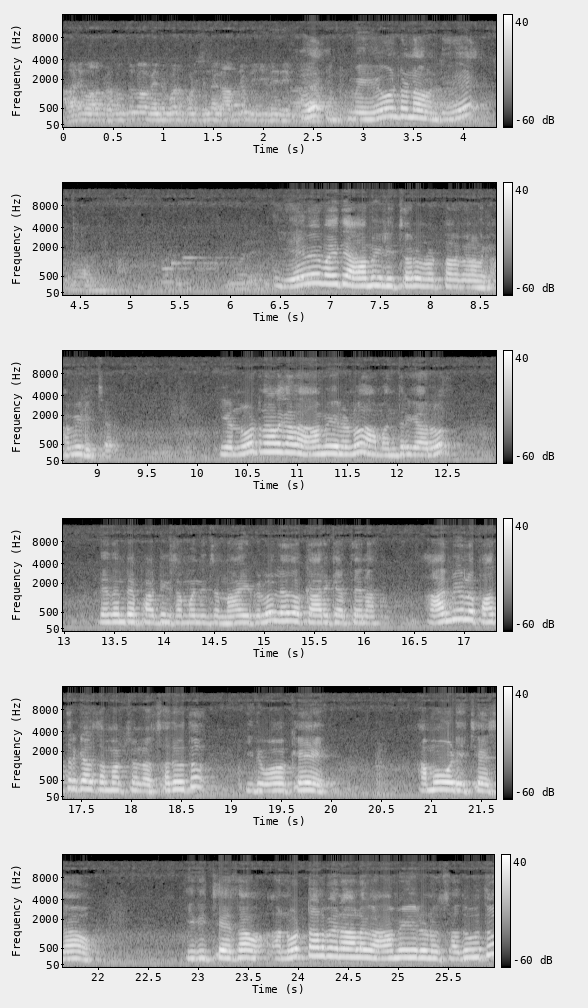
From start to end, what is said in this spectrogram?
అలాగే వాళ్ళ ప్రభుత్వంలో వెనుకొని పొడిచిందే కాబట్టి బీజేపీ అదే మేము ఏమంటున్నామంటే ఏమేమైతే హామీలు ఇచ్చారో నూట నలభై నాలుగు హామీలు ఇచ్చారు. ఈ నూట నాలుగు హామీలను ఆ మంత్రి గారు లేదంటే పార్టీకి సంబంధించిన నాయకులు లేదో కార్యకర్త అయినా హామీలు పాత్రికేయుల సమక్షంలో చదువుతూ ఇది ఓకే అమ్మఒడి ఇచ్చేసాం ఇది ఇచ్చేసాం ఆ నూట నలభై నాలుగు హామీలను చదువుతూ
